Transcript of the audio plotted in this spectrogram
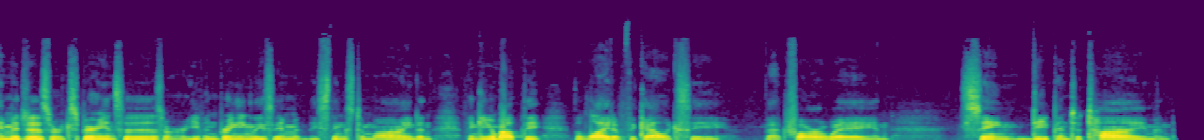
images or experiences, or even bringing these Im- these things to mind and thinking about the, the light of the galaxy that far away, and seeing deep into time, and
